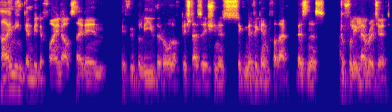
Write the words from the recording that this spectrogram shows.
timing can be defined outside in, if we believe the role of digitization is significant for that business to fully leverage it,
